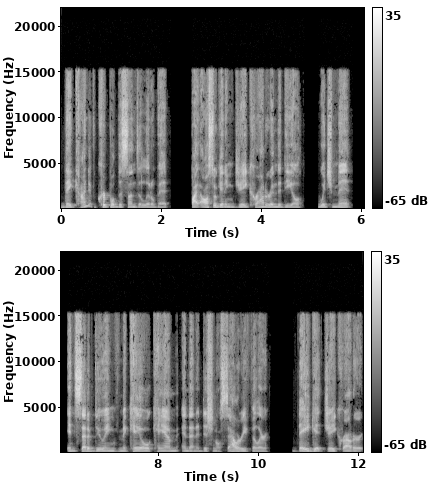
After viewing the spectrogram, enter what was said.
they kind of crippled the Suns a little bit by also getting Jae Crowder in the deal, which meant instead of doing Mikal, Cam, and then additional salary filler, they get Jae Crowder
